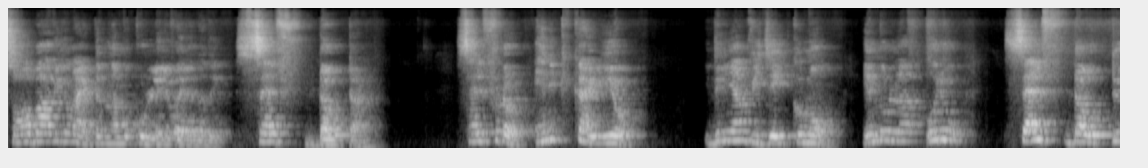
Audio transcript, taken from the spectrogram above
സ്വാഭാവികമായിട്ടും നമുക്കുള്ളിൽ വരുന്നത് സെൽഫ് ഡൗട്ടാണ് സെൽഫ് ഡൗട്ട് എനിക്ക് കഴിയോ? ഇതിൽ ഞാൻ വിജയിക്കുമോ? എന്നുള്ള ഒരു സെൽഫ് ഡൗട്ട്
